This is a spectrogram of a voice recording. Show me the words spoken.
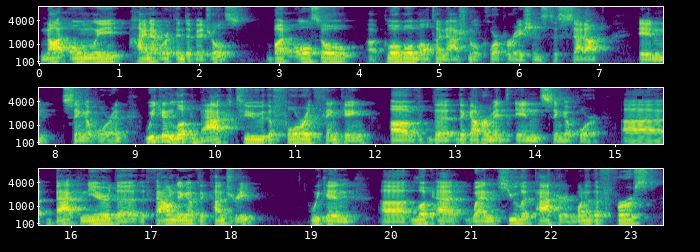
not only high net worth individuals but also uh, global multinational corporations to set up in Singapore. And we can look back to the forward thinking of the, the government in Singapore. Uh, back near the, the founding of the country, we can uh, look at when Hewlett Packard, one of the first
